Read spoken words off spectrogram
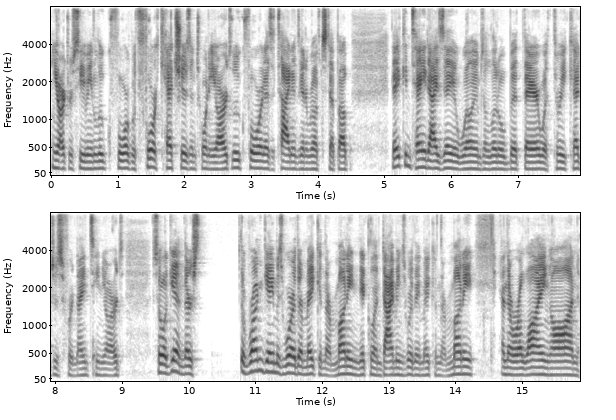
yards receiving. Luke Ford with four catches and 20 yards. Luke Ford, as a tight end, is going to really have to step up. They contained Isaiah Williams a little bit there with three catches for 19 yards. So again, there's the run game is where they're making their money. Nickel and diming is where they're making their money, and they're relying on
